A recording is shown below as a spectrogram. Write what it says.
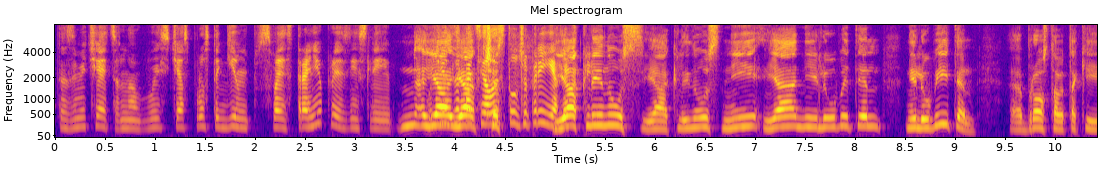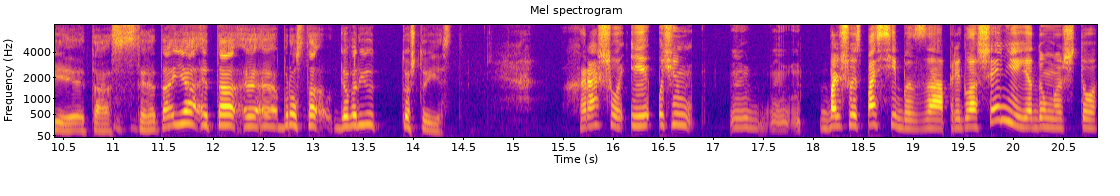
Это замечательно. Вы сейчас просто гимн своей стране произнесли. Я, я, захотелось тут же приехать. Я клянусь, я клянусь, не, я не любитель, не любитель просто вот такие это, это я это э, э, просто говорю то, что есть. Хорошо. И очень большое спасибо за приглашение. Я думаю, что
